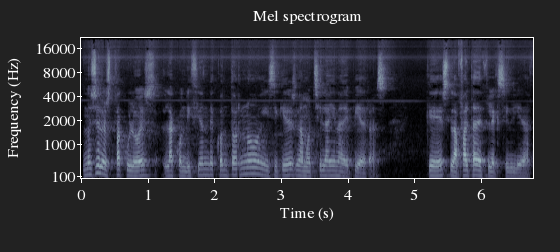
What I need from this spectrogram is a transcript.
no es el obstáculo, es la condición de contorno y si quieres la mochila llena de piedras, que es la falta de flexibilidad.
